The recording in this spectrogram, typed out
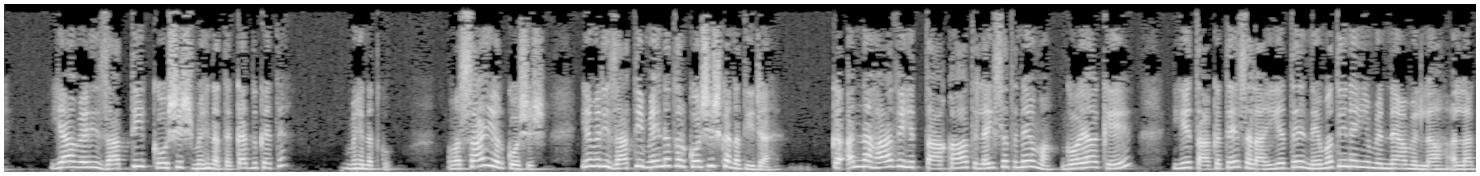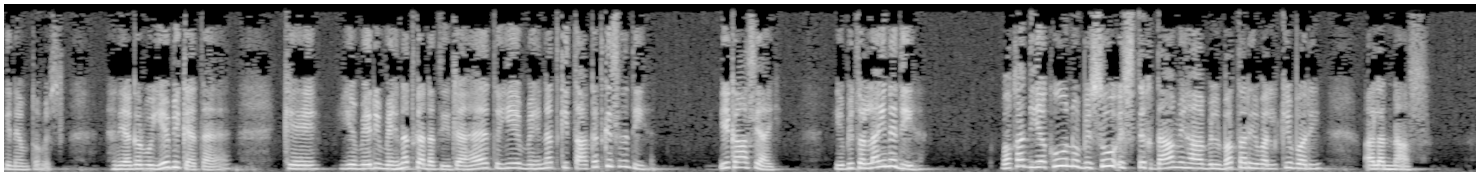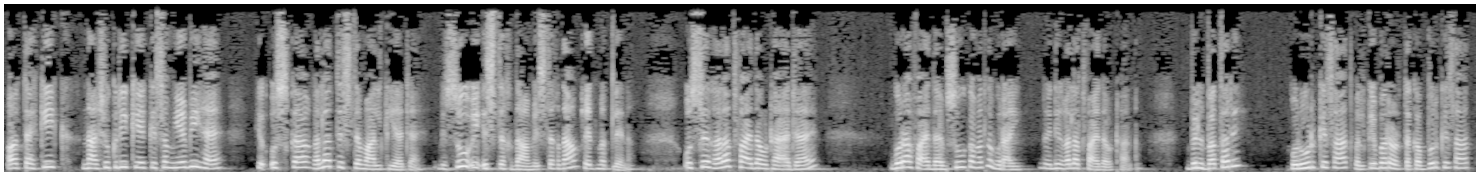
یا میری ذاتی کوشش محنت ہے۔ قد کہتے محنت کو۔ وسائی اور کوشش، یہ میری ذاتی محنت اور کوشش کا نتیجہ ہے۔ کہ ان طاقت لئیست نعما گویا کے یہ طاقتیں، صلاحیتیں نعمت ہی نہیں من نعم اللہ اللہ کی نعمتوں میں سے۔ یعنی اگر وہ یہ بھی کہتا ہے کہ یہ میری محنت کا نتیجہ ہے، تو یہ محنت کی طاقت کس نے دی ہے؟ یہ کہاں سے آئی؟ یہ بھی تو اللہ ہی نے دی ہے۔ وقت یقون بسو استخدام بل بطری ولکبری الناس۔ اور تحقیق ناشکری کی ایک قسم یہ بھی ہے کہ اس کا غلط استعمال کیا جائے۔ بسو استخدام استخدام خدمت لینا۔ اس سے غلط فائدہ اٹھایا جائے، برا فائدہ سو کا مطلب برائی یعنی غلط فائدہ اٹھانا۔ بل بطری غرور کے ساتھ بلکبر اور تکبر کے ساتھ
